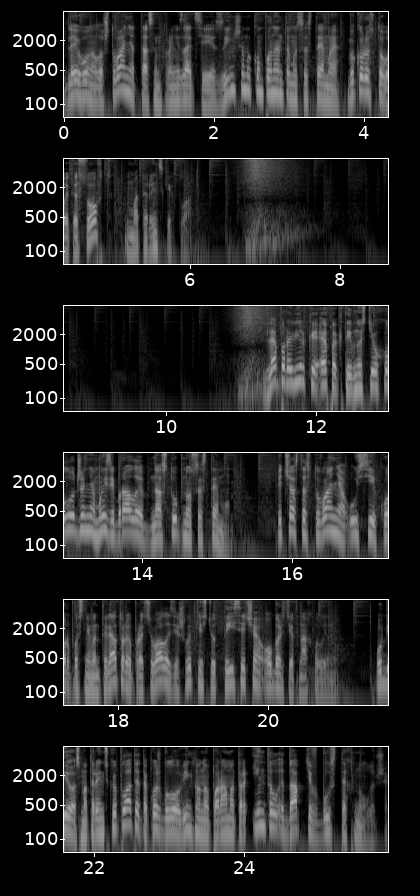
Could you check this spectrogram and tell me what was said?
Для його налаштування та синхронізації з іншими компонентами системи використовуйте софт материнських плат. Для перевірки ефективності охолодження ми зібрали наступну систему. Під час тестування усі корпусні вентилятори працювали зі швидкістю 1000 обертів на хвилину. У BIOS материнської плати також було увімкнено параметр Intel Adaptive Boost Technology.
